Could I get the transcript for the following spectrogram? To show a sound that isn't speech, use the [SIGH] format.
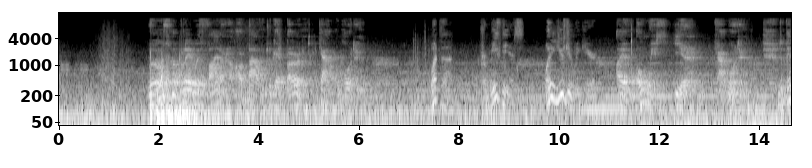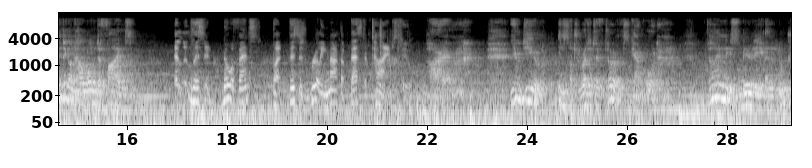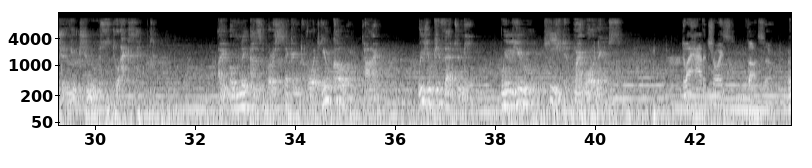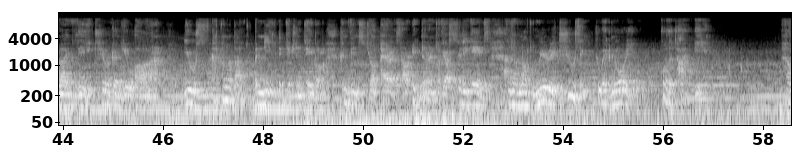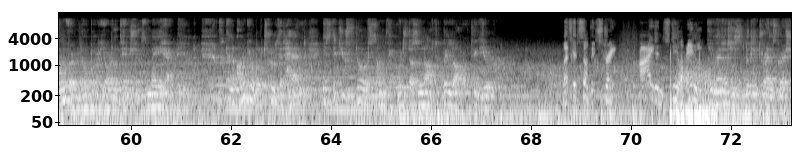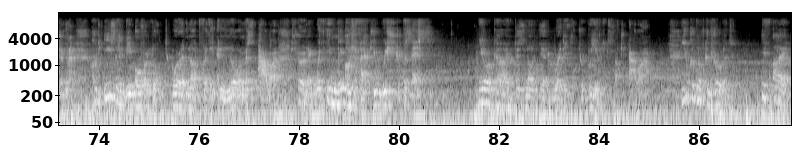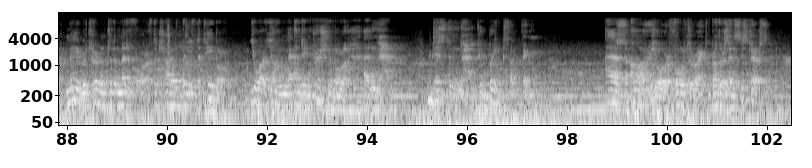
Those who play with fire are bound to get burned, Cal Warden. What the? Prometheus? What are you doing here? I am always here, Cal Warden. Depending on how one defines... Uh, listen, no offense, but this is really not the best of times to... Time. You deal in such relative terms, Cal Warden. Time is merely an illusion you choose to accept. I only ask for a second of what you call time. Will you give that to me? Will you heed my warnings? Do I have a choice? Thought so. Like the children you are, you scuttle about beneath the kitchen table, convinced your parents are ignorant of your silly games and are not merely choosing to ignore you for the time being. However noble your intentions may have been, an arguable truth at hand is that you stole something which does not belong to you. Let's get something straight. I didn't steal any. Humanity's little transgression could easily be overlooked were it not for the enormous power churning within the artifact you wish to possess. Your kind is not yet ready to wield such power. You could not control it. If I may return to the metaphor of the child beneath the table, you are young and impressionable and destined to break something as are your Volterite brothers and sisters.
